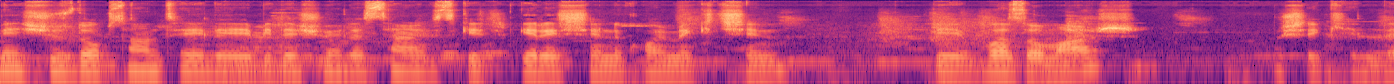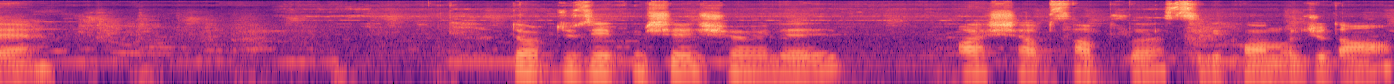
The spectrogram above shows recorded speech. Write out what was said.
590 TL'ye bir de şöyle servis ge- gereçlerini koymak için bir vazo var. Bu şekilde. 470'e şöyle ahşap saplı silikon ucu da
